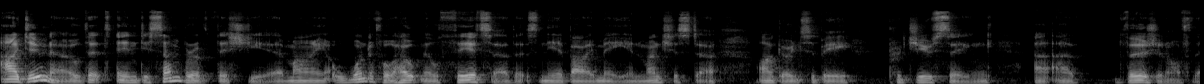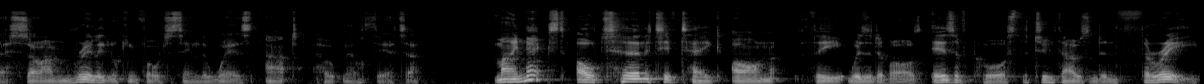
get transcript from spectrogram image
I do know that in December of this year, my wonderful Hope Mill Theatre, that's nearby me in Manchester, are going to be producing a, a version of this. So I'm really looking forward to seeing The Wiz at Hope Mill Theatre. My next alternative take on The Wizard of Oz is, of course, the 2003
